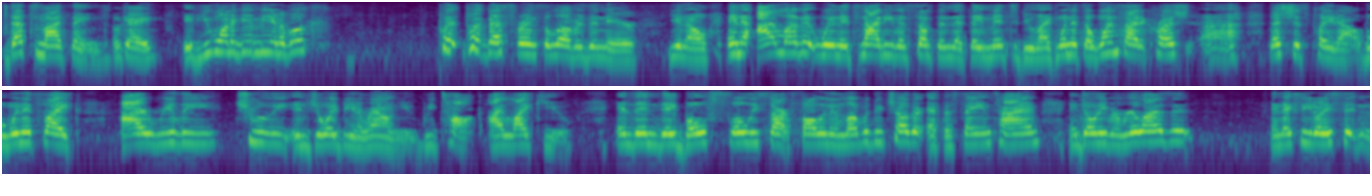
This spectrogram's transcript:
that's my thing. Okay, if you want to get me in a book, put put best friends to lovers in there. You know, and I love it when it's not even something that they meant to do. Like when it's a one-sided crush, uh, that shit's played out. But when it's like, I really truly enjoy being around you. We talk. I like you and then they both slowly start falling in love with each other at the same time and don't even realize it. And next thing you know, they're sitting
